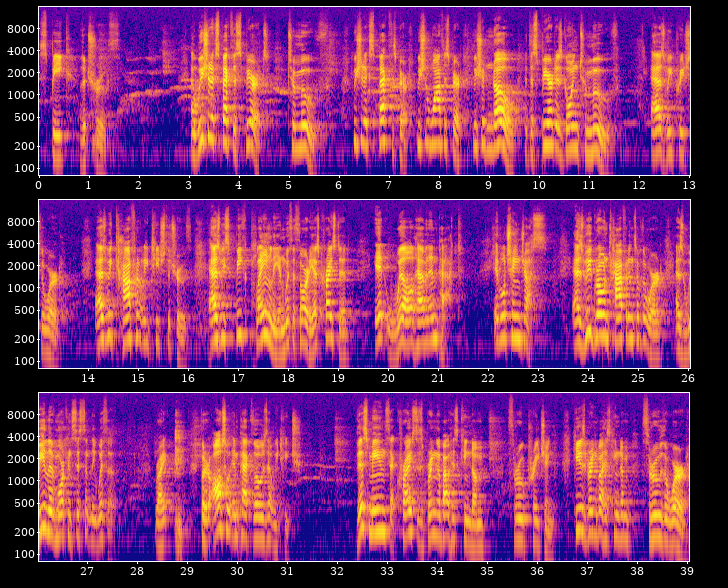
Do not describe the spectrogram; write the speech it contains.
speak the truth. And we should expect the Spirit to move. We should expect the Spirit. We should want the Spirit. We should know that the Spirit is going to move as we preach the Word, as we confidently teach the truth, as we speak plainly and with authority, as Christ did. It will have an impact. It will change us. As we grow in confidence of the Word, as we live more consistently with it, right? but it also impacts those that we teach. This means that Christ is bringing about his kingdom through preaching. He is bringing about his kingdom through the word.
